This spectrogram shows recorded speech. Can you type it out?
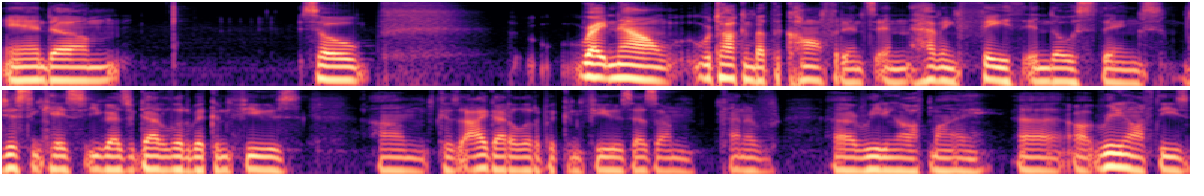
And um, so right now we're talking about the confidence and having faith in those things, just in case you guys got a little bit confused. Because um, I got a little bit confused as I'm kind of uh, reading off my uh, uh, reading off these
